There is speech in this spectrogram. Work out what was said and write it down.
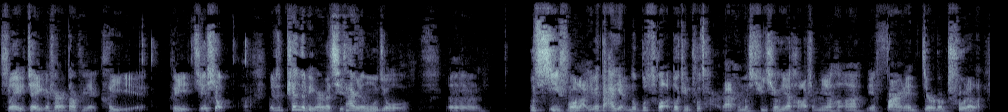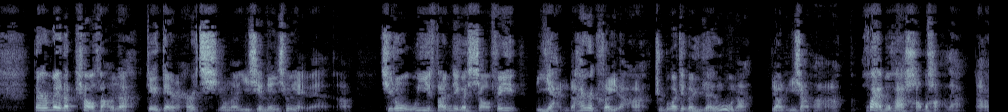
所以这个事儿倒是也可以可以接受啊。那这片子里边的其他人物就，呃，不细说了，因为大家演的都不错，都挺出彩的，什么许晴也好，什么也好啊，那范儿那劲儿都出来了。但是为了票房呢，这个电影还是启用了一些年轻演员啊。其中吴亦凡这个小飞演的还是可以的哈，只不过这个人物呢比较理想化啊，坏不坏，好不好的啊？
